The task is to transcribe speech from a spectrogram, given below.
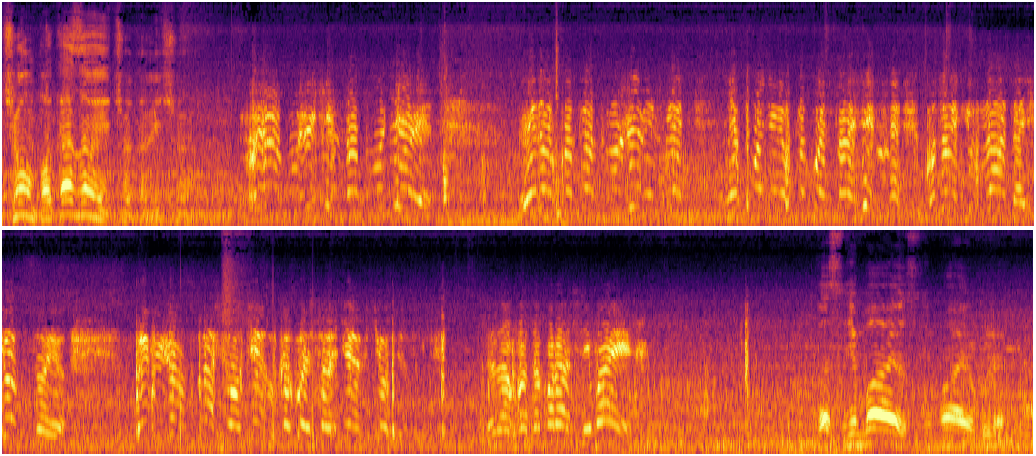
Че, он показывает что-то или что? Блядь, мужики заблудились. Видать, пока кружились, блядь, не поняли, в какой стороне, куда им надо, ёб твою. Прибежал, спрашивал, где, в какой стороне Актюбинск. Ты на фотоаппарат снимаешь? Да снимаю, снимаю, блядь.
